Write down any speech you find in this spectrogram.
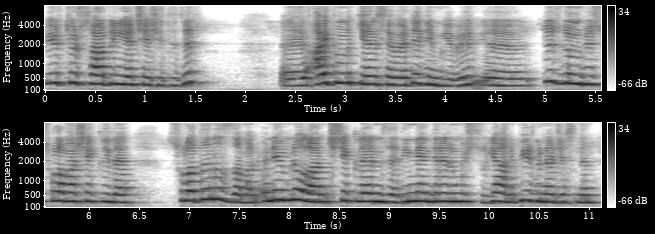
Bir tür sardunya çeşididir. E, aydınlık yeri sever dediğim gibi e, düzgün bir sulama şekliyle suladığınız zaman önemli olan çiçeklerinize dinlendirilmiş su yani bir gün öncesinden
